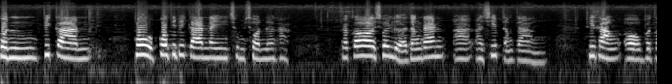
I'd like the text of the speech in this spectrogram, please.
คนพิการผู้ผู้ที่พิการในชุมชนเนี่ยค่ะแล้วก็ช่วยเหลือทางด้านอาอาชีพต่างๆ ที่ทางอบต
